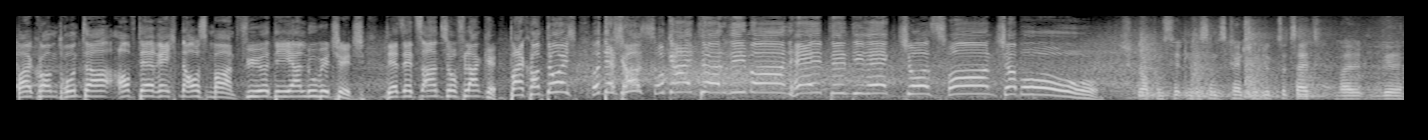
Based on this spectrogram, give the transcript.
Ball kommt runter auf der rechten Außenbahn für Dejan Lubicic. Der setzt an zur Flanke. Ball kommt durch und der Schuss und gehalten. Riemann hält den Direktschuss von Chabot. Ich glaube, uns fehlt ein bisschen das Quäntchen Glück zurzeit, weil wir,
